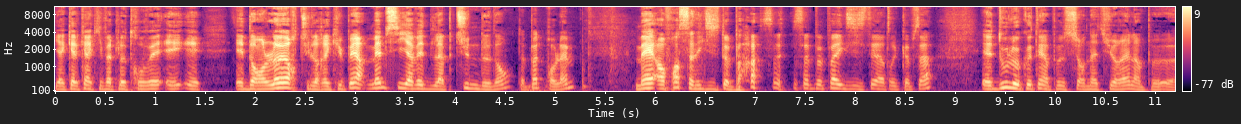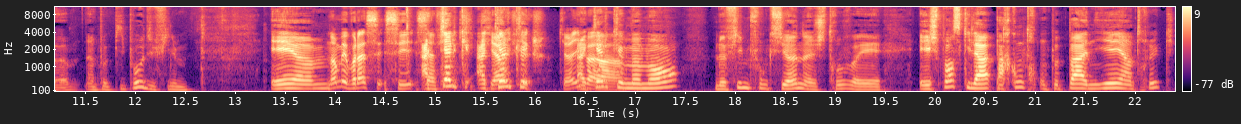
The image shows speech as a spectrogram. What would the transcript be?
il y a quelqu'un qui va te le trouver et, et, et dans l'heure, tu le récupères, même s'il y avait de la thune dedans, t'as pas de problème. Mais en France, ça n'existe pas. ça, ça peut pas exister un truc comme ça. Et d'où le côté un peu surnaturel, un peu, euh, un peu pipeau du film. Et euh, Non, mais voilà, c'est À quelques- à quelques- à- quelques moments, le film fonctionne, je trouve. Et, et je pense qu'il a. Par contre, on peut pas nier un truc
